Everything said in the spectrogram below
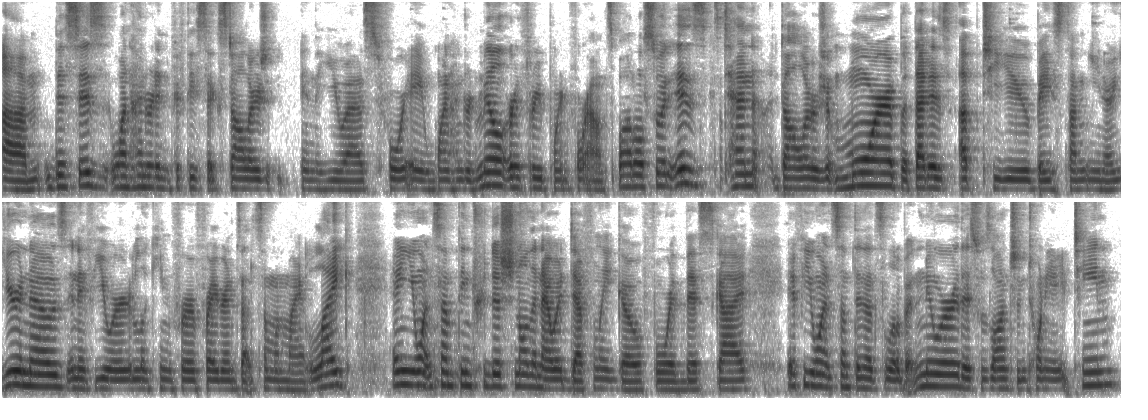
Um, this is $156 in the US for a 100 ml or 3.4 ounce bottle. So it is $10 more, but that is up to you based on, you know, your nose. And if you are looking for a fragrance that someone might like and you want something traditional, then I would definitely go for this guy. If you want something that's a little bit newer, this was launched in 2018.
